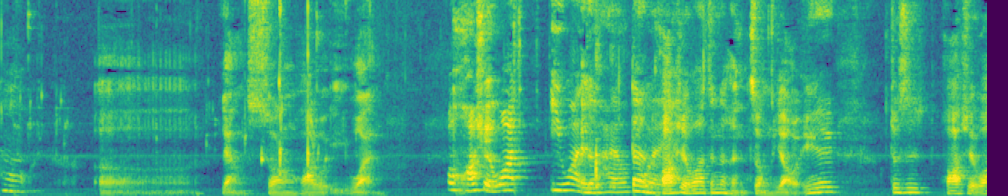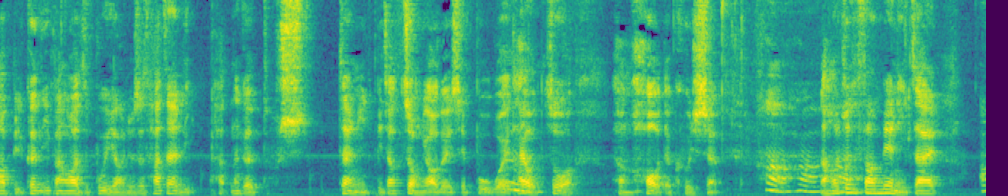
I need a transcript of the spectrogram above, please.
哼，呃两双花了一万，哦，滑雪袜意外的还要滑雪袜真的很重要，因为就是滑雪袜比跟一般袜子不一样，就是它在里它那个在你比较重要的一些部位，它有做很厚的 cushion，然后就是方便你在哦，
